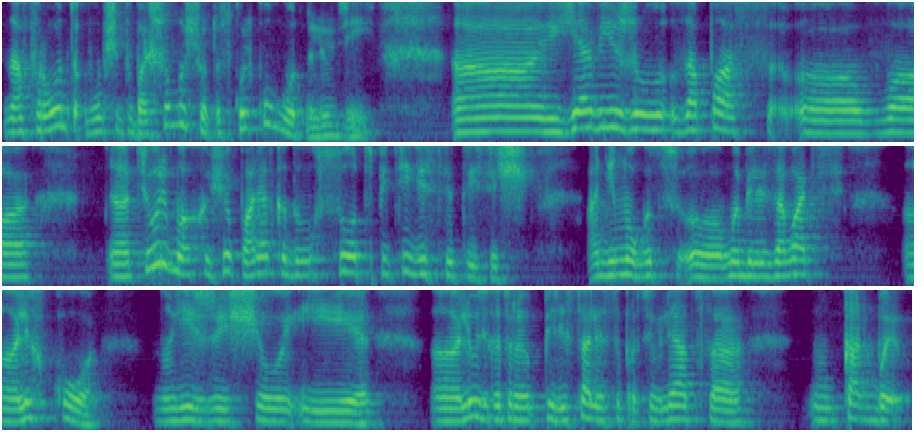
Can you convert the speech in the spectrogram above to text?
на фронт, в общем, по большому счету, сколько угодно людей. А, Я вижу запас э, в тюрьмах еще порядка 250 тысяч. Они могут мобилизовать легко. Но есть же еще и люди, которые перестали сопротивляться, м, как бы,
